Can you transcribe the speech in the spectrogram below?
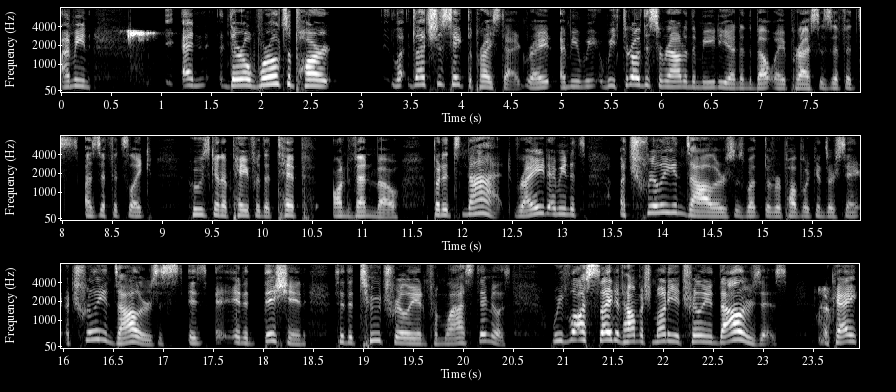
I mean, and they're worlds apart. Let's just take the price tag, right? I mean, we, we throw this around in the media and in the Beltway press as if it's as if it's like who's going to pay for the tip on Venmo, but it's not, right? I mean, it's a trillion dollars is what the Republicans are saying. A trillion dollars is, is in addition to the two trillion from last stimulus. We've lost sight of how much money a trillion dollars is. Okay,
